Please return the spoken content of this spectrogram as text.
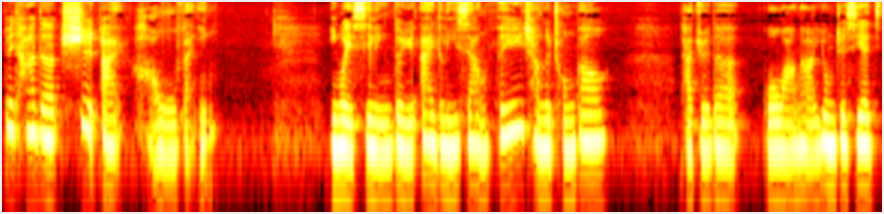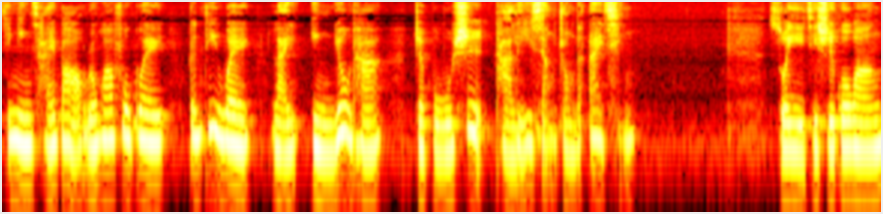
对他的示爱毫无反应。因为西林对于爱的理想非常的崇高，他觉得国王啊用这些金银财宝、荣华富贵跟地位来引诱他，这不是他理想中的爱情。所以，即使国王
